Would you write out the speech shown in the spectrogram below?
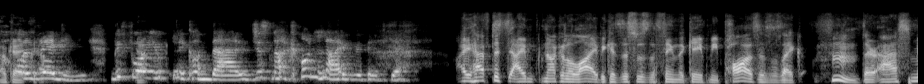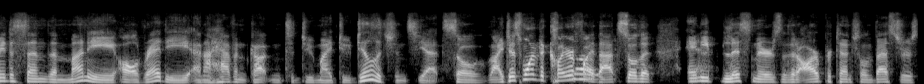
Okay. already before you click on that. It's just not gone live with it yet. I have to. say- I'm not going to lie because this was the thing that gave me pause. Is was like, hmm, they're asking me to send them money already, and I haven't gotten to do my due diligence yet. So I just wanted to clarify Well, that so that any listeners that are potential investors,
